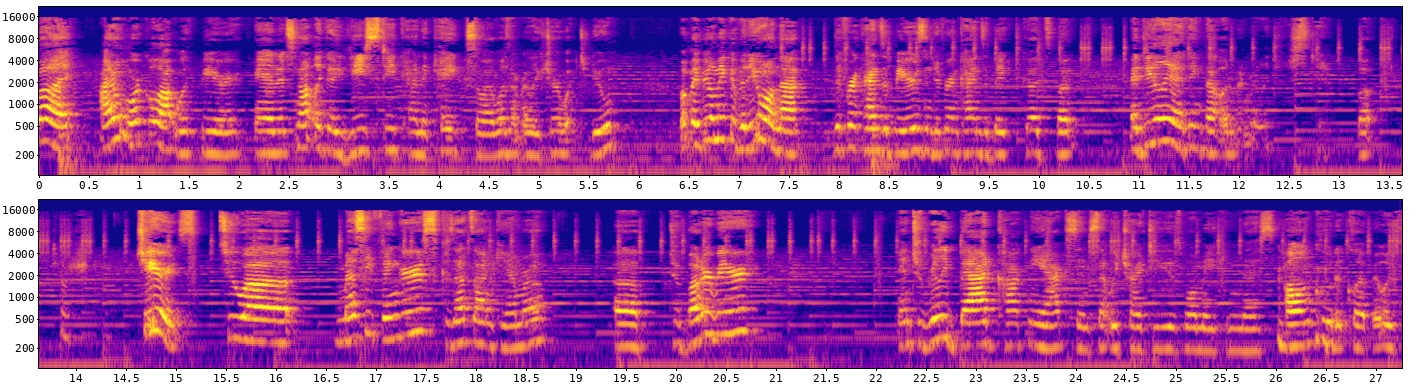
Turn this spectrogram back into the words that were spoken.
but I don't work a lot with beer and it's not like a yeasty kind of cake, so I wasn't really sure what to do. But maybe I'll make a video on that. Different kinds of beers and different kinds of baked goods. But ideally, I think that would have been really tasty. But cheers to uh, messy fingers, because that's on camera. Uh, to butterbeer and to really bad Cockney accents that we tried to use while making this. I'll include a clip. It was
